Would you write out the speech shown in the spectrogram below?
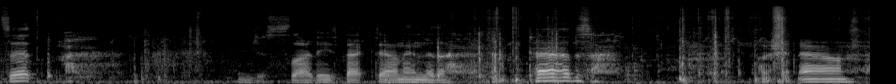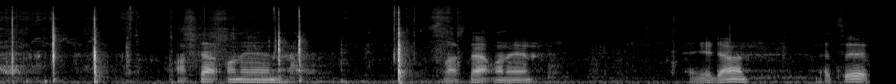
That's it. And just slide these back down into the tabs. Push it down. Lock that one in. Lock that one in. And you're done. That's it.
